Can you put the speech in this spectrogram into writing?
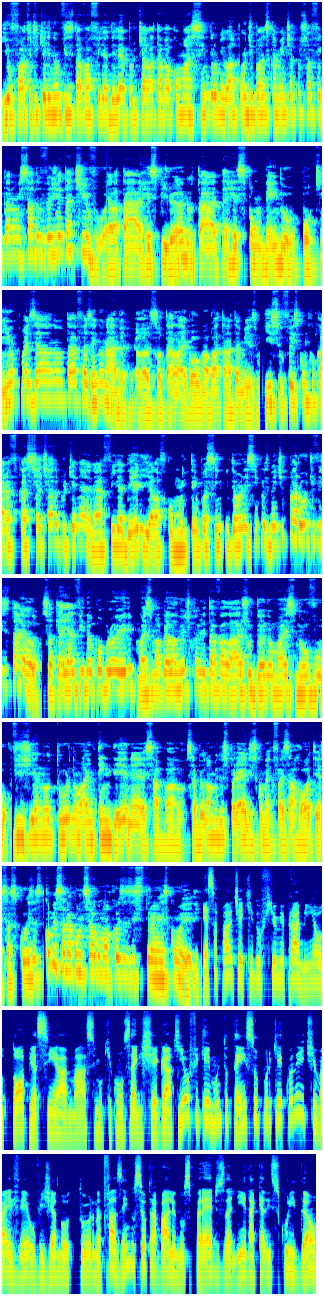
E o fato de que ele não visitava a filha dele é porque ela tava com uma síndrome lá, onde basicamente a pessoa fica num estado vegetativo. Ela tá respirando, tá até respondendo um pouquinho, mas ela não tá fazendo nada. Ela só tá lá igual uma batata mesmo mesmo. Isso fez com que o cara ficasse chateado, porque, né, é a filha dele e ela ficou muito tempo assim, então ele simplesmente parou de visitar ela. Só que aí a vida cobrou ele, mas uma bela noite, quando ele tava lá ajudando o mais novo vigia noturno a entender, né, saber, saber o nome dos prédios, como é que faz a rota e essas coisas, começaram a acontecer algumas coisas estranhas com ele. E essa parte aqui do filme, para mim, é o top, assim, a máximo que consegue chegar, que eu fiquei muito tenso, porque quando a gente vai ver o vigia noturno fazendo o seu trabalho nos prédios ali, naquela escuridão,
